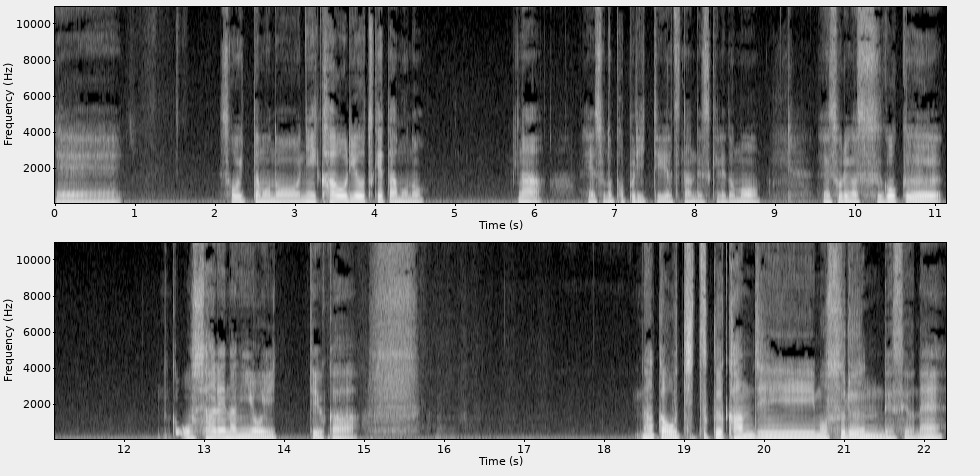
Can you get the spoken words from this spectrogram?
えー、そういったものに香りをつけたものが、えそのポプリっていうやつなんですけれども、えそれがすごくおしゃれな匂いっていうかなんか落ち着く感じもするんですよね。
